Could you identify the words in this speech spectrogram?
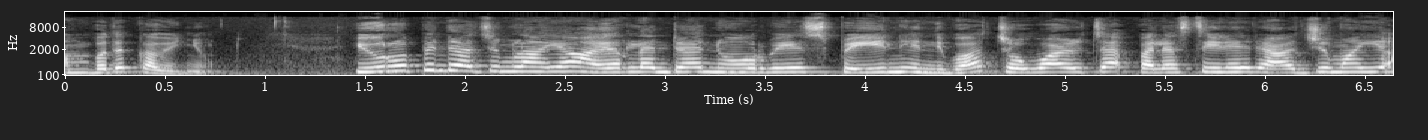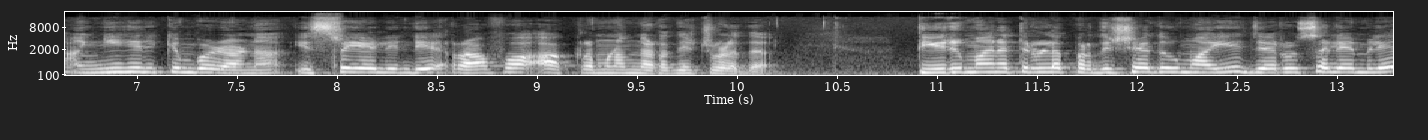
അമ്പത് കവിഞ്ഞു. യൂറോപ്യൻ രാജ്യങ്ങളായ അയർലൻഡ് നോർവേ സ്പെയിൻ എന്നിവ ചൊവ്വാഴ്ച പലസ്തീനെ രാജ്യമായി അംഗീകരിക്കുമ്പോഴാണ് ഇസ്രയേലിന്റെ റാഫ ആക്രമണം നടന്നിട്ടുള്ളത്. തീരുമാനത്തിലുള്ള പ്രതിഷേധവുമായി ജെറൂസലേമിലെ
